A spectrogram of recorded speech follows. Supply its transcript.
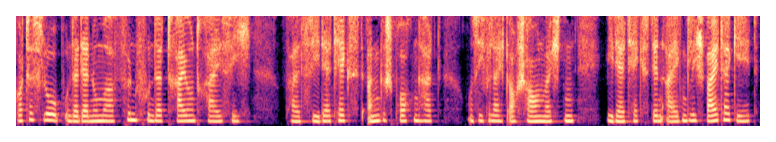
Gotteslob unter der Nummer 533, falls Sie der Text angesprochen hat und Sie vielleicht auch schauen möchten, wie der Text denn eigentlich weitergeht.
